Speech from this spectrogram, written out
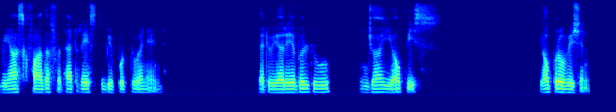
We ask, Father, for that race to be put to an end, that we are able to enjoy your peace, your provision.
